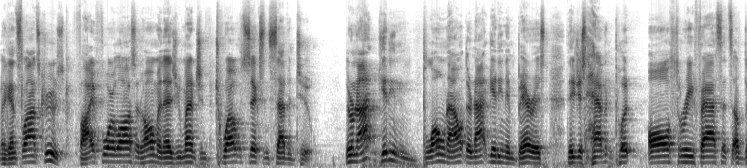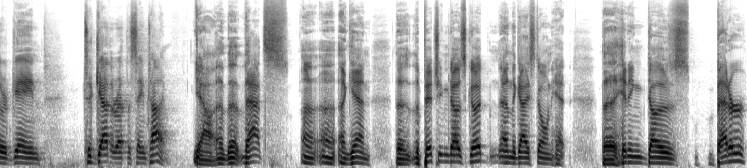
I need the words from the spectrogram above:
against L'Anse Creuse, 5 4 loss at home, and as you mentioned, 12 6 and 7 2. They're not getting blown out, they're not getting embarrassed. They just haven't put all three facets of their game together at the same time. Yeah, uh, that's, uh, uh, again, the, the pitching does good and the guys don't hit. The hitting does better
